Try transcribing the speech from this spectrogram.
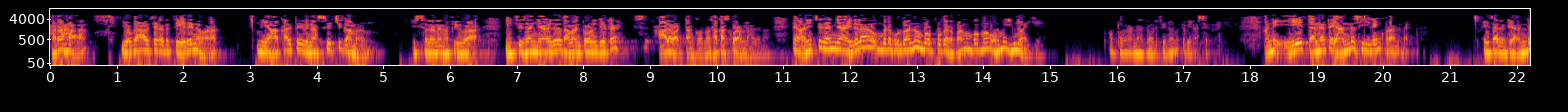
හරහා යෝගාවචරයට තේරෙනවා මේ ආකල්පේ වෙනස් වෙච්ච ගමන් ඉස්සරහන අපි වා නිත්‍ය සංඥා විදිහට Tamanට ඕන විදිහට ආලවට්ටම් කරනවා සකස් කරන්න හදනවා. දැන් අනිත්‍ය සංඥා විදලා උඹට පුළුවන් නම් උඹ ඔප්පු කරපන් උඹම ඔහොම ඉන්නවයි කියන. ඔප්පු කරන්න හදනකොට තියෙනවා මේක වෙනස් වෙනවා. අනේ ඒ තැනට යන්න සීලෙන් කරන්න බෑ. ඒ තැනට යන්න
